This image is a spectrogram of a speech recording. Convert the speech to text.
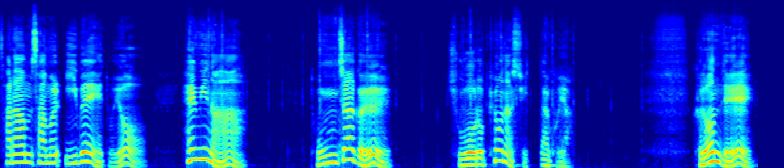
사람 사물 이외에도요. 행위나 동작을 주어로 표현할 수 있다고요. 그런데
